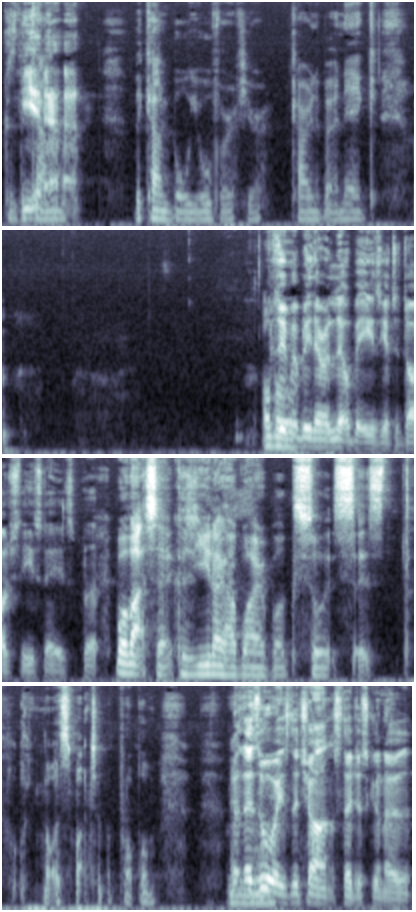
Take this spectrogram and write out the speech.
Because they Yeah. can they can bowl you over if you're carrying about an egg. Although, Presumably they're a little bit easier to dodge these days, but well, that's it because you now have wire bugs, so it's it's not as much of a problem. but there's always the chance they're just gonna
